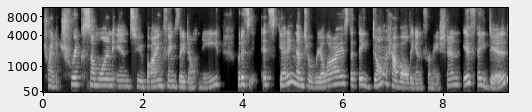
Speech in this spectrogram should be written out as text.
trying to trick someone into buying things they don't need but it's it's getting them to realize that they don't have all the information. If they did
